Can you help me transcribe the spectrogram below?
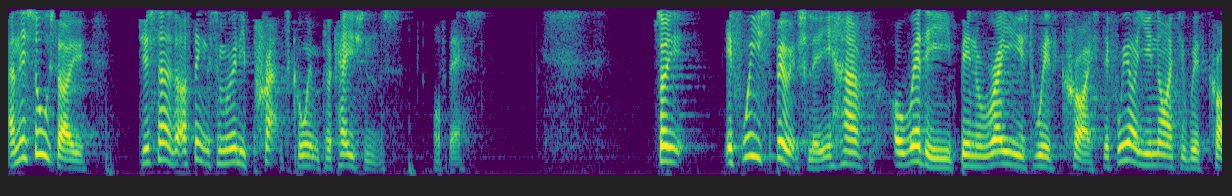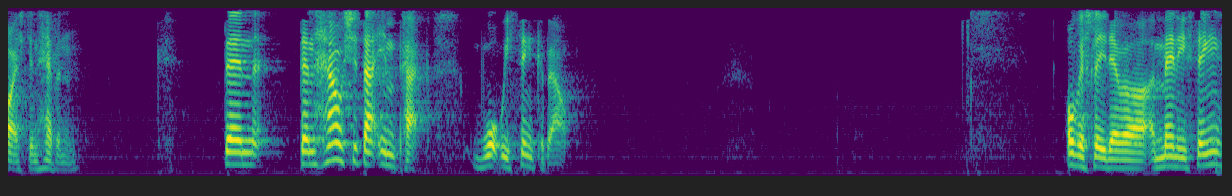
And this also just has, I think, some really practical implications of this. So if we spiritually have already been raised with Christ, if we are united with Christ in heaven, then, then how should that impact what we think about? Obviously, there are many things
